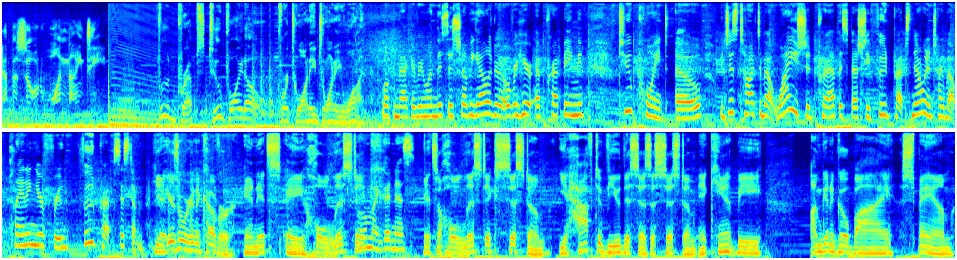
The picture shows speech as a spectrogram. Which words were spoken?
Episode 119. Food Preps 2.0 for 2021. Welcome back, everyone. This is Shelby Gallagher over here at Prepping 2.0. We just talked about why you should prep, especially food preps. Now we're going to talk about planning your food food prep system. Yeah, here's what we're going to cover, and it's a holistic. Oh my goodness! It's a holistic system. You have to view this as a system. It can't be. I'm going to go buy spam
